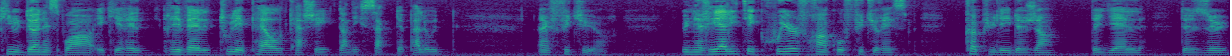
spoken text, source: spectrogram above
qui nous donne espoir et qui ré- révèle tous les perles cachées dans des sacs de palude. Un futur, une réalité queer franco-futurisme, copulée de gens, de yel, de zeux,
